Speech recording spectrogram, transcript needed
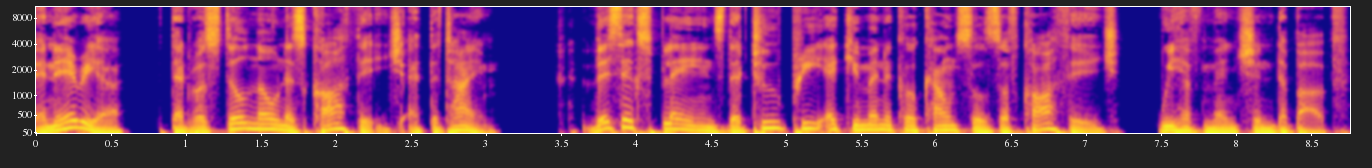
an area that was still known as Carthage at the time. This explains the two pre ecumenical councils of Carthage we have mentioned above.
